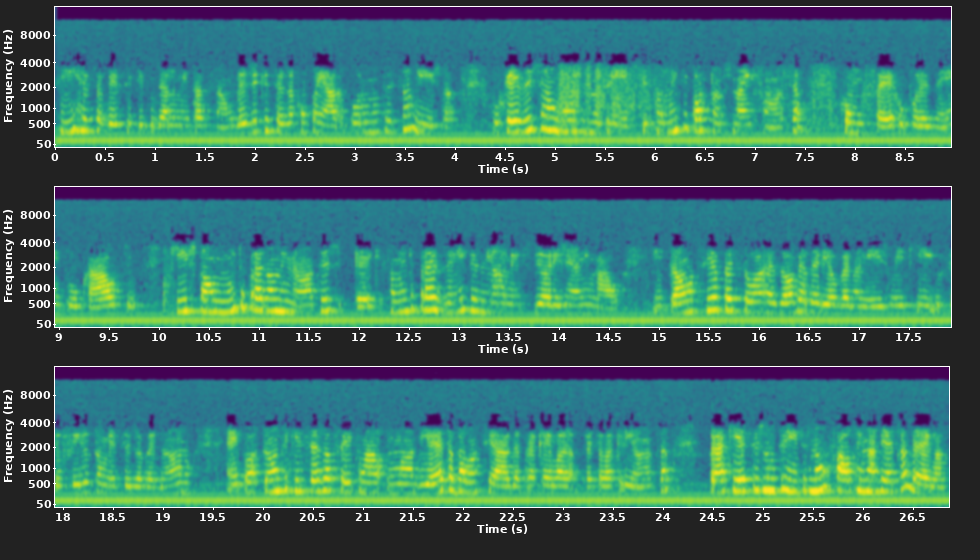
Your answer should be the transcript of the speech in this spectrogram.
sim receber esse tipo de alimentação, desde que seja acompanhado por um nutricionista. Porque existem alguns nutrientes que são muito importantes na infância, como o ferro, por exemplo, o cálcio, que estão muito predominantes, é, que são muito presentes em alimentos de origem animal. Então, se a pessoa resolve aderir ao veganismo e que o seu filho também seja vegano, é importante que seja feita uma, uma dieta balanceada para aquela, aquela criança, para que esses nutrientes não faltem na dieta dela.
